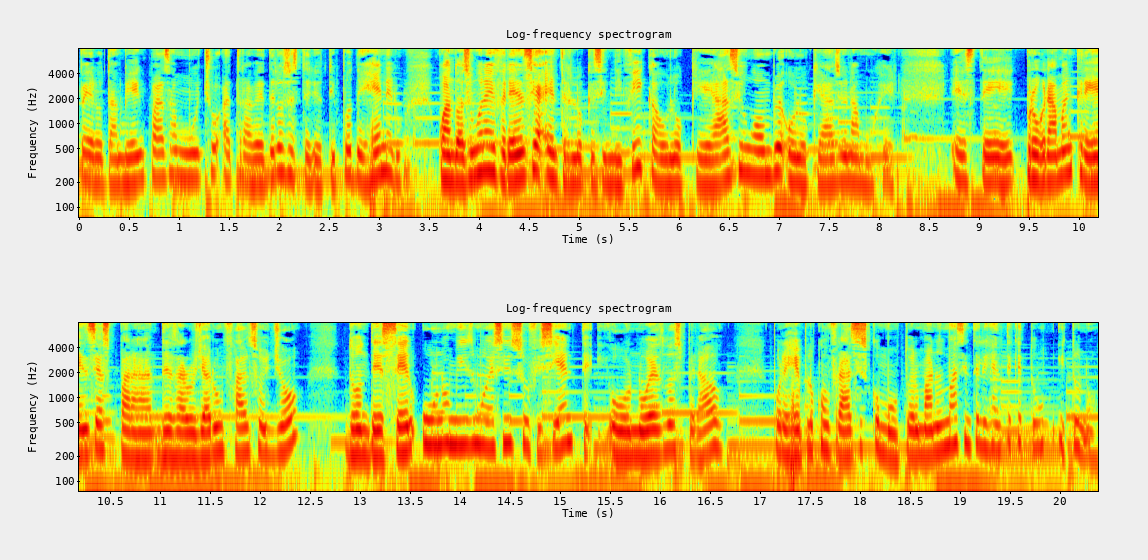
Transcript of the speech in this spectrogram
pero también pasa mucho a través de los estereotipos de género, cuando hacen una diferencia entre lo que significa o lo que hace un hombre o lo que hace una mujer. Este, programan creencias para desarrollar un falso yo, donde ser uno mismo es insuficiente o no es lo esperado. Por ejemplo, con frases como tu hermano es más inteligente que tú y tú no.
